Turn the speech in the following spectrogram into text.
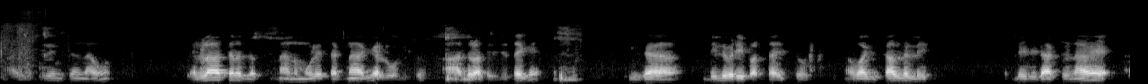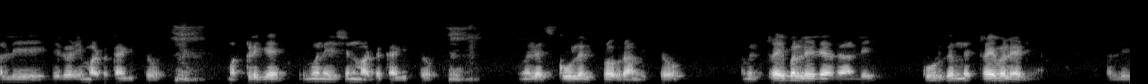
ಆ ನಾವು ಎಲ್ಲ ತರದ್ದು. ನಾನು ಮೂಳೆ ಆಗಿ ಅಲ್ಲಿ ಹೋಗಿದ್ದು. ಆದರೂ ಅದ್ರ ಜೊತೆಗೆ ಈಗ ಡೆಲಿವರಿ ಬರ್ತಾ ಇತ್ತು. ಅವಾಗ ಕಾಲದಲ್ಲಿ ಲೇಡಿ ಡಾಕ್ಟರ್ ನಾವೇ ಅಲ್ಲಿ ಡೆಲಿವರಿ ಮಾಡಬೇಕಾಗಿತ್ತು. ಮಕ್ಕಳಿಗೆ ಇಮ್ಯುನೈಸೇಷನ್ ಮಾಡಬೇಕಾಗಿತ್ತು. ಆಮೇಲೆ ಸ್ಕೂಲ್ ಹೆಲ್ತ್ ಪ್ರೋಗ್ರಾಮ್ ಇತ್ತು. ಆಮೇಲೆ ಟ್ರೈಬಲ್ ಏರಿಯಾದಲ್ಲಿ ಕೂರ್ಗಂದ್ರೆ ಟ್ರೈಬಲ್ ಏರಿಯಾ ಅಲ್ಲಿ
